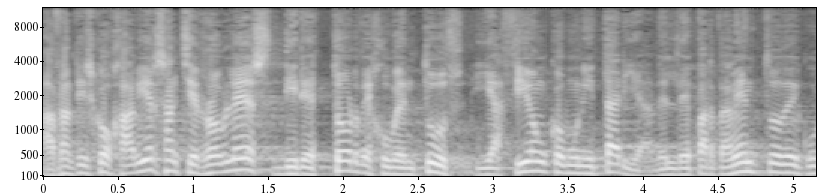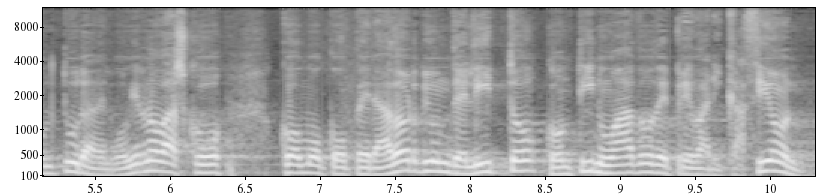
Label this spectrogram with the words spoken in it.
a Francisco Javier Sánchez Robles, director de Juventud y Acción Comunitaria del Departamento de Cultura del Gobierno vasco, como cooperador de un delito continuado de prevaricación,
